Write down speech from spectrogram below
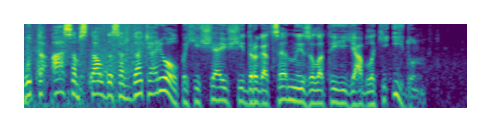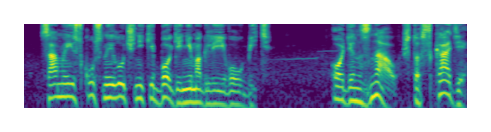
будто асом стал досаждать орел, похищающий драгоценные золотые яблоки Идун. Самые искусные лучники-боги не могли его убить. Один знал, что Скади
